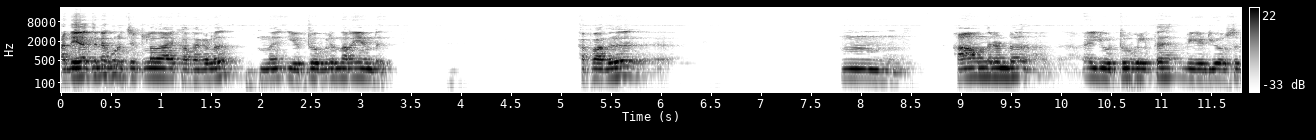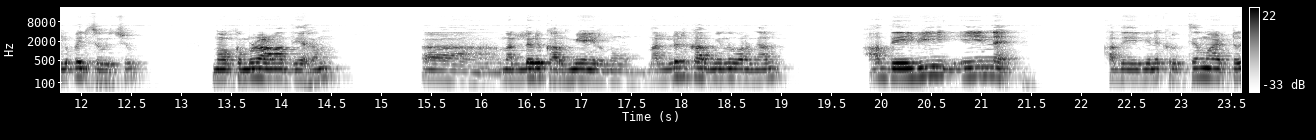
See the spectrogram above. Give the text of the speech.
അദ്ദേഹത്തിനെ കുറിച്ചിട്ടുള്ളതായ കഥകൾ ഇന്ന് യൂട്യൂബിൽ നിറയുന്നുണ്ട് അപ്പം അത് ആ ഒന്ന് രണ്ട് യൂട്യൂബിലത്തെ വീഡിയോസിൽ പരിശോധിച്ചു. നോക്കുമ്പോഴാണ് അദ്ദേഹം നല്ലൊരു കർമ്മിയായിരുന്നു. നല്ലൊരു കർമ്മി എന്ന് പറഞ്ഞാൽ ആ ദേവീനെ ആ ദേവീനെ കൃത്യമായിട്ട്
